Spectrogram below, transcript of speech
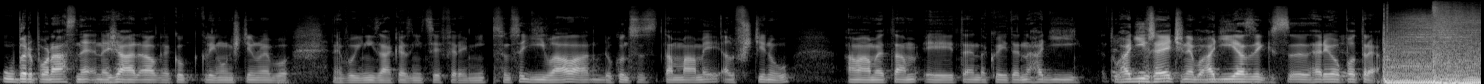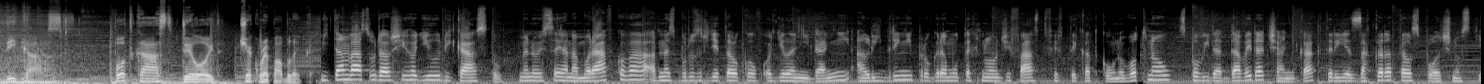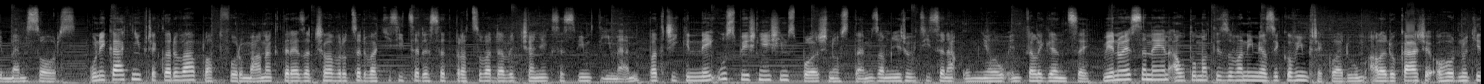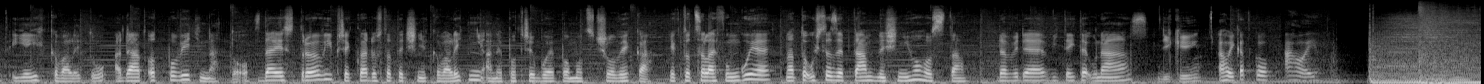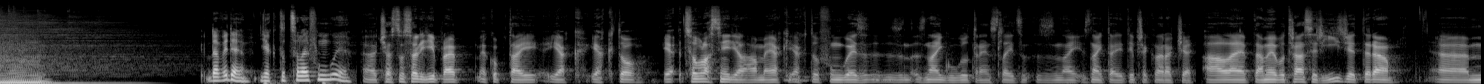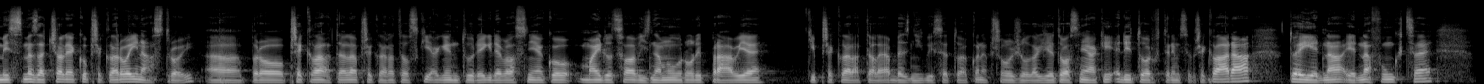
Uber po nás ne, nežádal jako klingonštinu nebo, nebo jiný zákazníci firmní. Jsem se díval a dokonce tam máme i elfštinu a máme tam i ten takový ten hadí, tu hadí řeč nebo hadí jazyk z Harryho Pottera. Dcast Podcast Deloitte Czech Republic. Vítám vás u dalšího dílu Dcastu. Jmenuji se Jana Morávková a dnes budu s ředitelkou v oddělení daní a lídriní programu Technology Fast 50 Katkou Novotnou spovídat Davida Čaňka, který je zakladatel společnosti Memsource. Unikátní překladová platforma, na které začala v roce 2010 pracovat David Čaněk se svým týmem, patří k nejúspěšnějším společnostem zaměřující se na umělou inteligenci. Věnuje se nejen automatizovaným jazykovým překladům, ale dokáže ohodnotit i jejich kvalitu a dát odpověď na to, zda je strojový překlad dostatečně kvalitní a nepotřebuje pomoc člověka. Jak to celé funguje? Na to už se zeptám dnešního hosta. Davide, vítejte u nás. Díky. Ahoj Katko. Ahoj. Davide, jak to celé funguje? Eh, často se lidi právě jako ptají, jak, jak to, jak, co vlastně děláme, jak, jak to funguje, znají Google Translate, znají, znají tady ty překladače. Ale tam je potřeba si říct, že teda my jsme začali jako překladový nástroj eh, pro překladatele a překladatelské agentury, kde vlastně jako mají docela významnou roli právě ti překladatelé a bez nich by se to jako nepřeložilo. Takže je to vlastně nějaký editor, v kterým se překládá. To je jedna, jedna funkce.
